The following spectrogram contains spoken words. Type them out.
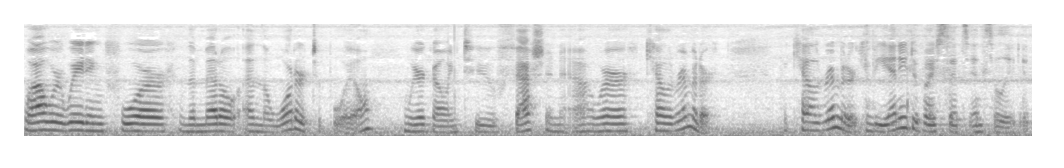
While we're waiting for the metal and the water to boil, we're going to fashion our calorimeter. A calorimeter can be any device that's insulated,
